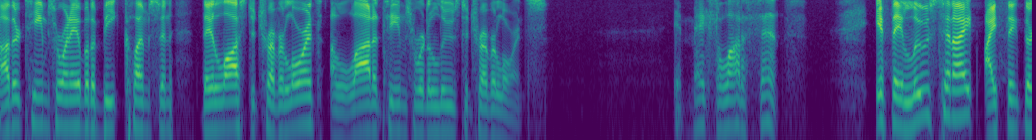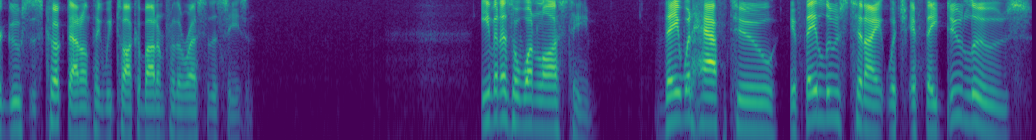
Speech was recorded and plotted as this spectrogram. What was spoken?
Other teams weren't able to beat Clemson. They lost to Trevor Lawrence. A lot of teams were to lose to Trevor Lawrence. It makes a lot of sense. If they lose tonight, I think their goose is cooked. I don't think we talk about them for the rest of the season. Even as a one loss team, they would have to, if they lose tonight, which if they do lose,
